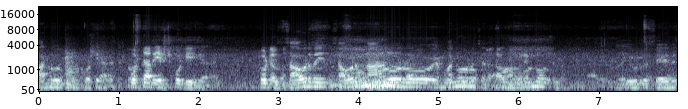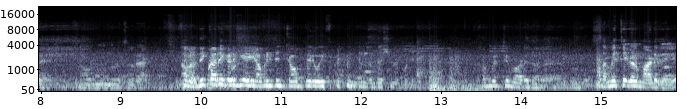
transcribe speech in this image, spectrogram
ಆರುನೂರು ಮೂರು ಕೋಟಿ ಆಗುತ್ತೆ. ಒಟ್ಟಾರೆ ಎಷ್ಟು ಕೋಟಿ ಇದೆ? ಟೋಟಲ್ ಸಾವಿರದ ಸಾವಿರದ ನಾನ್ನೂರು ಎಂಬತ್ಮೂರು ಇವ್ರದ್ದು ಸೇರಿದರೆ ಸಾವಿರದ ಮುನ್ನೂರು ಚಿಲ್ಲರೆ ಆಗುತ್ತೆ. ನಾವು ಅಧಿಕಾರಿಗಳಿಗೆ ಯಾವ ರೀತಿ ಜವಾಬ್ದಾರಿ ವಹಿಸಬೇಕಂತ ನಿರ್ದೇಶನ ಕೊಟ್ಟಿದ್ದೀವಿ ಕಮಿಟಿ ಮಾಡಿದ್ದಾರೆ. ಸಮಿತಿಗಳು ಮಾಡಿದ್ದೀವಿ.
